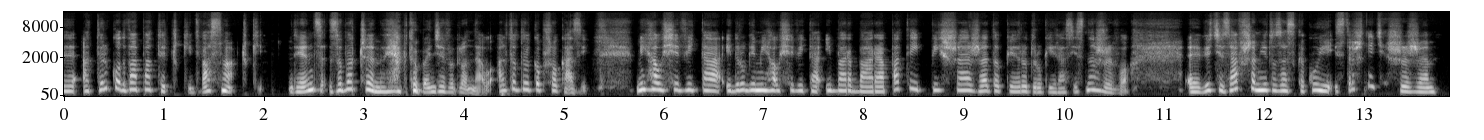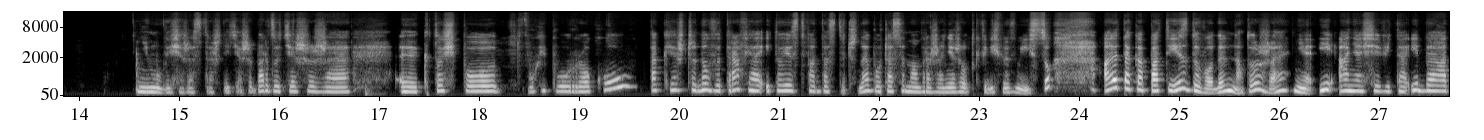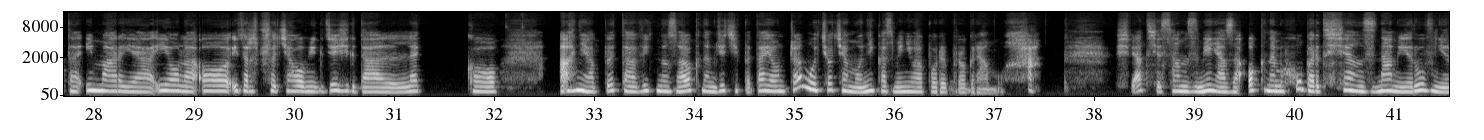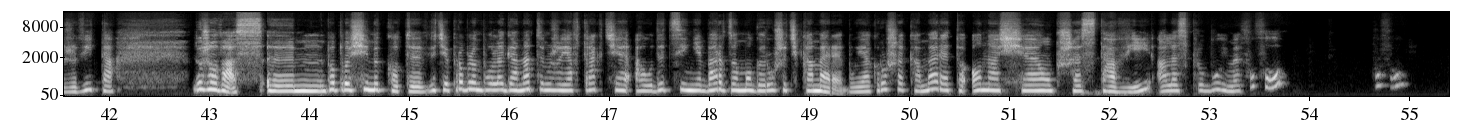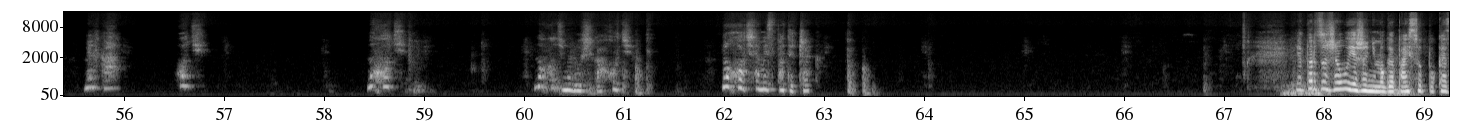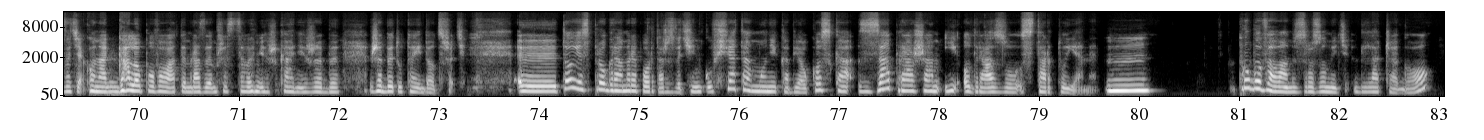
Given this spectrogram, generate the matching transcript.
y, a tylko dwa patyczki, dwa smaczki. Więc zobaczymy, jak to będzie wyglądało, ale to tylko przy okazji. Michał się wita i drugi Michał się wita i Barbara. Patej pisze, że dopiero drugi raz jest na żywo. E, wiecie, zawsze mnie to zaskakuje i strasznie cieszy, że nie mówi się, że strasznie cieszy. Bardzo cieszy, że e, ktoś po dwóch i pół roku tak jeszcze nowy trafia i to jest fantastyczne, bo czasem mam wrażenie, że utkwiliśmy w miejscu, ale taka Patty jest dowodem na to, że nie. I Ania się wita, i Beata, i Maria, i Ola, o, i teraz przeciało mi gdzieś daleko tylko Ania pyta, widno za oknem, dzieci pytają, czemu ciocia Monika zmieniła pory programu. Ha! Świat się sam zmienia za oknem, Hubert się z nami również wita. Dużo Was. poprosimy koty. Wiecie, problem polega na tym, że ja w trakcie audycji nie bardzo mogę ruszyć kamerę, bo jak ruszę kamerę, to ona się przestawi, ale spróbujmy. Fufu? Fufu? Melka, chodź. No chodź. No chodź, Meluśka, chodź. No chodź, tam jest patyczek. Ja bardzo żałuję, że nie mogę Państwu pokazać, jak ona galopowała tym razem przez całe mieszkanie, żeby, żeby tutaj dotrzeć. Y, to jest program Reportaż z Wycinków Świata. Monika Białkowska. Zapraszam i od razu startujemy. Mm, próbowałam zrozumieć dlaczego.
